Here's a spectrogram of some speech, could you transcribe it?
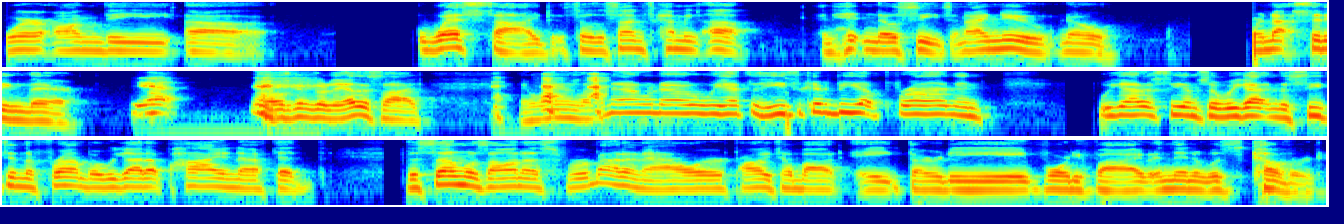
were on the uh west side, so the sun's coming up and hitting those seats. And I knew, no, we're not sitting there. Yeah. so I was gonna go to the other side. And we're like, no, no, we have to he's gonna be up front and we got to see him. So we got in the seats in the front, but we got up high enough that the sun was on us for about an hour, probably till about 8 30, 45, and then it was covered.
